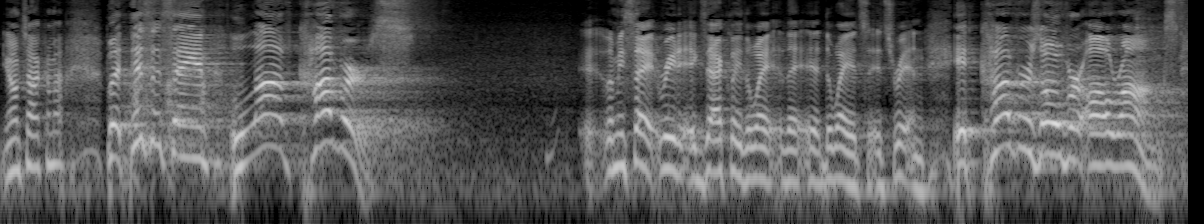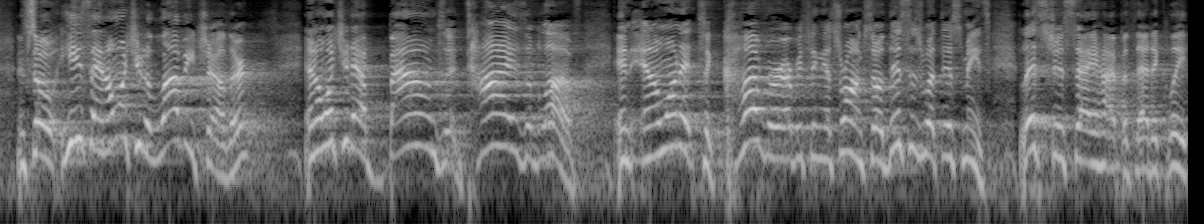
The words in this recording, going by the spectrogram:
You know what I'm talking about? But this is saying love covers. Uh, let me say it, read it exactly the way, the, uh, the way it's, it's written. It covers over all wrongs. And so he's saying, I want you to love each other, and I want you to have bounds and ties of love. And, and I want it to cover everything that's wrong. So this is what this means. Let's just say hypothetically,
